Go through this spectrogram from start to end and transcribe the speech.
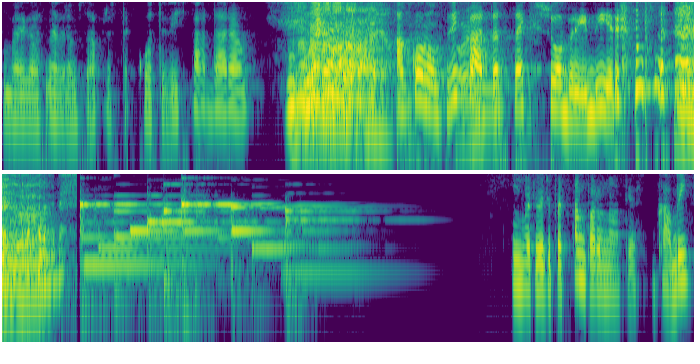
Un beigās nevaram saprast, ko te vispār darām. A, ko mums vispār tas seks šobrīd ir? Un var arī pēc tam parunāties. Kā bija?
